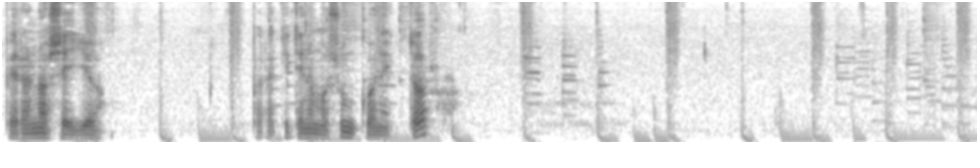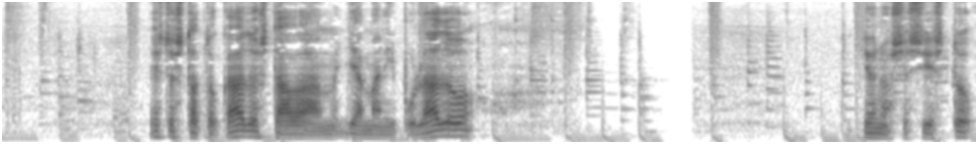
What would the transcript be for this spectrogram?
Pero no sé yo. Por aquí tenemos un conector. Esto está tocado, estaba ya manipulado. Yo no sé si esto...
